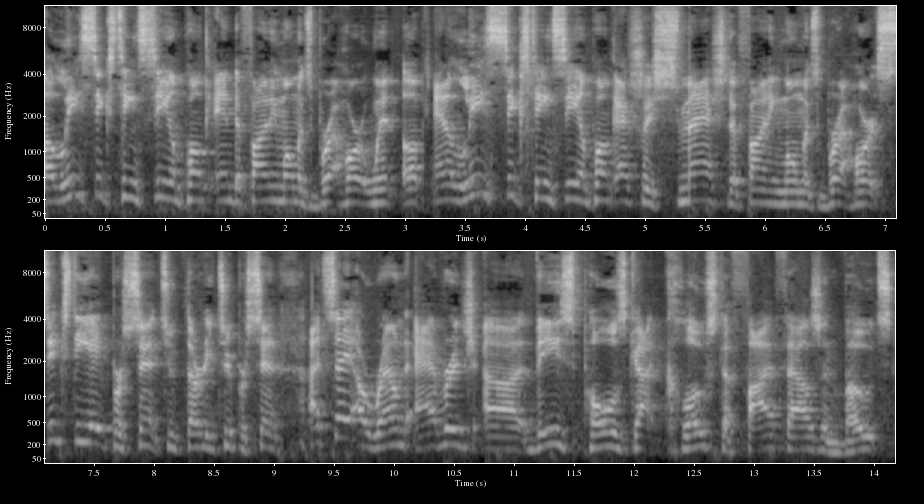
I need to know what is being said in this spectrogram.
Elite 16 CM Punk and Defining Moments Bret Hart went up, and Elite 16 CM Punk actually smashed the Defining Moments Bret Hart 68% to 32%. I'd say around average, uh, these polls got close to 5,000 votes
